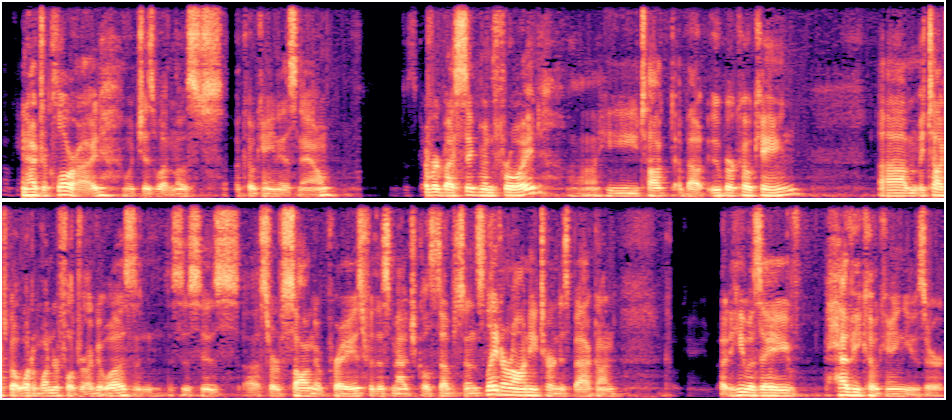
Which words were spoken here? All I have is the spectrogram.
cocaine hydrochloride, which is what most cocaine is now. Discovered by Sigmund Freud. Uh, he talked about uber cocaine. Um, he talked about what a wonderful drug it was, and this is his uh, sort of song of praise for this magical substance. Later on, he turned his back on cocaine, but he was a heavy cocaine user.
